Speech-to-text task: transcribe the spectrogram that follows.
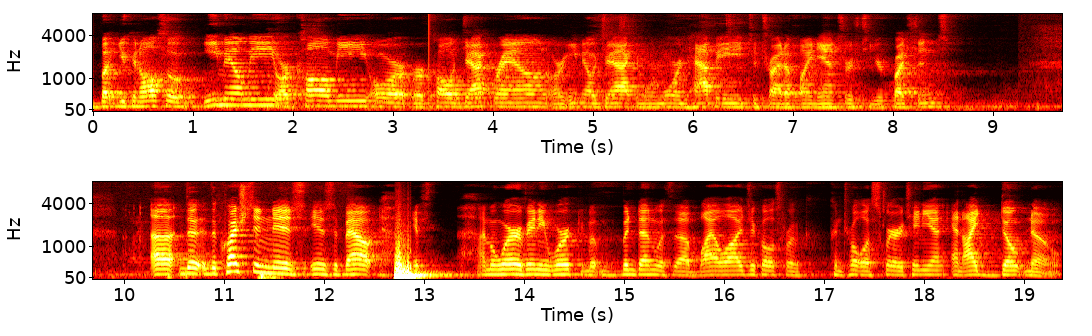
But you can also email me or call me or, or call Jack Brown or email Jack, and we're more than happy to try to find answers to your questions. Uh, the, the question is, is about if I'm aware of any work been done with uh, biologicals for control of sclerotinia, and I don't know.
